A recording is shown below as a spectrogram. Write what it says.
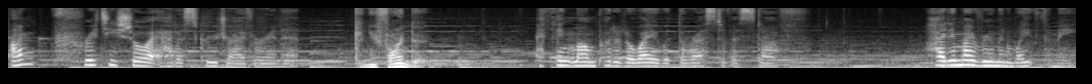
I'm pretty sure it had a screwdriver in it. Can you find it? I think Mom put it away with the rest of his stuff. Hide in my room and wait for me.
